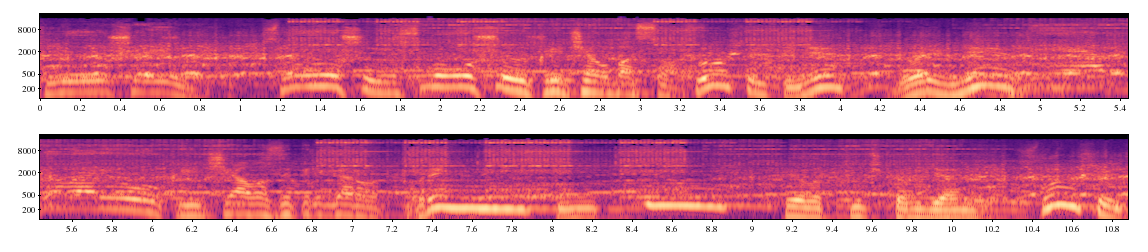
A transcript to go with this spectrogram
«Слушаю, слушаю, слушаю!» — кричал Басов. «Слушайте, нет?» «Говорю, нет!» «Нет, говорю!» — кричала за перегородкой. пела птичка в яме. «Слушайте,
